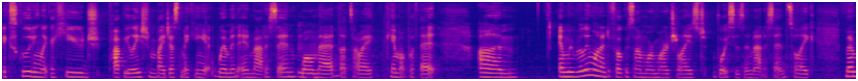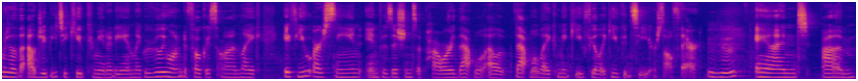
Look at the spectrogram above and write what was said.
excluding like a huge population by just making it women in medicine, WOMED. That's how I came up with it. Um, and we really wanted to focus on more marginalized voices in medicine so like members of the lgbtq community and like we really wanted to focus on like if you are seen in positions of power that will ele- that will like make you feel like you can see yourself there mm-hmm. and um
